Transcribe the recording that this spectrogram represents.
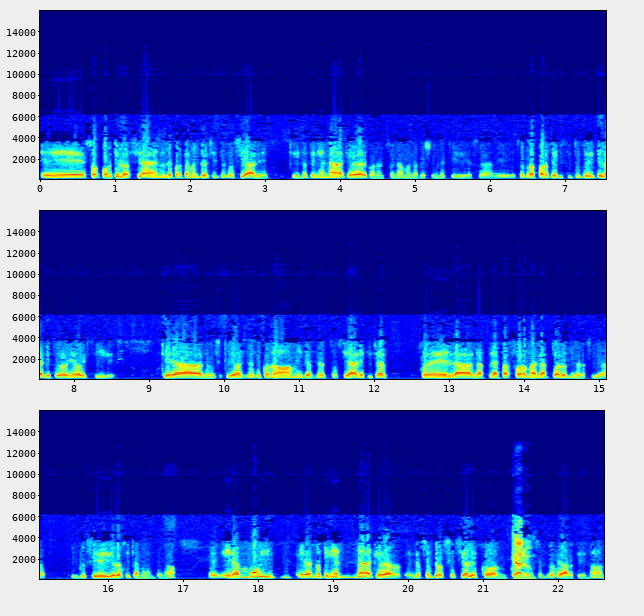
eh, su aporte lo hacía en el Departamento de Ciencias Sociales que no tenía nada que ver con el fenómeno que yo investigué. O sea es otra parte del Instituto de Itela que todavía hoy sigue que era donde se estudiaban ciencias económicas, ciencias sociales, quizás fue la, plataforma de la actual universidad, inclusive ideológicamente, ¿no? Eh, era muy, era no tenían nada que ver los centros sociales con, los centros de arte, no,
